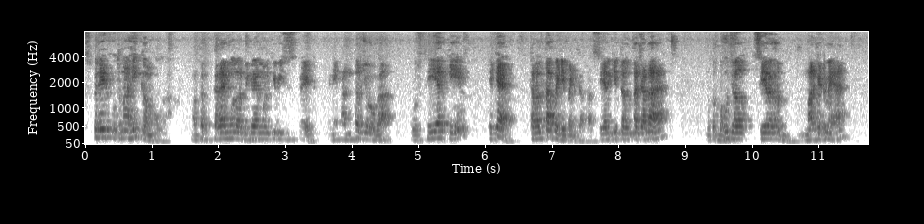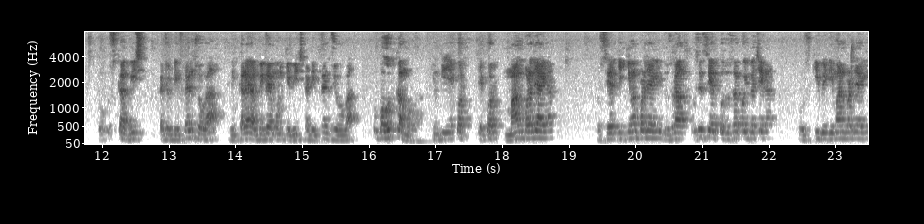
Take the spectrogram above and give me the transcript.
स्प्रेड उतना ही कम होगा। मतलब क्रय मूल्य और विक्रय मूल्य के बीच स्प्रेड यानी अंतर जो होगा, वो शेयर के, ठीक है, तरलता पे डिपेंड करता है। शेयर की तरलता ज़्यादा है मतलब बहुत ज़्यादा शेयर अगर मार्केट में है तो उसका बीच का जो डिफरेंस होगा क्रय और विक्रय मूल्य के बीच का डिफरेंस जो होगा, वो बहुत कम होगा, क्योंकि एक और एक और मांग बढ़ जाएगा। तो शेयर की कीमत बढ़ जाएगी, दूसरा, उसी शेयर को दूसरा कोई बेचेगा तो उसकी भी डिमांड बढ़ जाएगी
